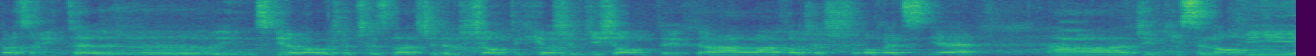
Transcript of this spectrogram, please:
bardzo mnie te, y, inspirowały rzeczy z lat 70. i 80., a chociaż obecnie a dzięki synowi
